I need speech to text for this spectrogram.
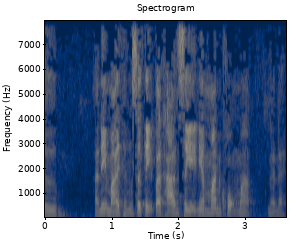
ลืม อันนี้หมายถึงสติประธานสี่เนี่ยมั่นคงมากนั่นนะ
